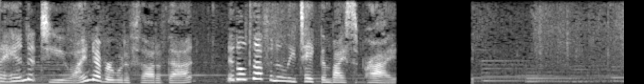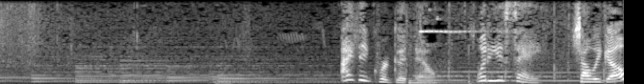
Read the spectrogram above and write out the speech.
Gotta hand it to you. I never would have thought of that. It'll definitely take them by surprise. I think we're good now. What do you say? Shall we go?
